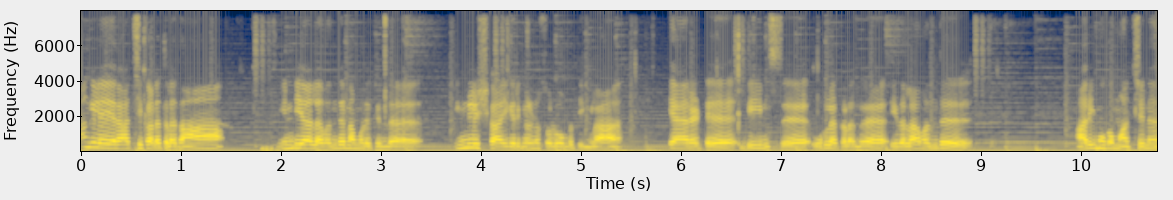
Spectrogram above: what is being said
ஆங்கிலேயர் ஆட்சி காலத்துல தான் இந்தியாவில் வந்து நம்மளுக்கு இந்த இங்கிலீஷ் காய்கறிகள்னு சொல்லுவோம் பார்த்தீங்களா கேரட்டு பீன்ஸு உருளைக்கிழங்கு இதெல்லாம் வந்து அறிமுகமாச்சுன்னு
